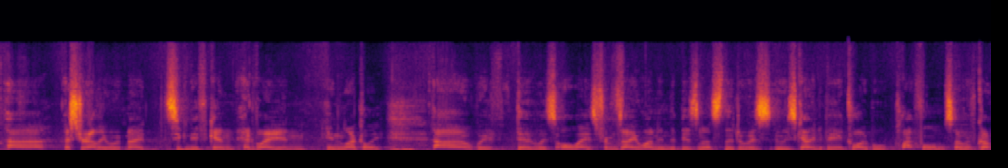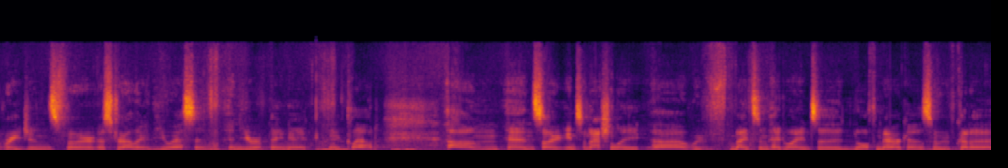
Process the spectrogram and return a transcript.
uh, Australia, we've made significant headway in, in locally. Mm-hmm. Uh, we've, there was always from day one in the business that it was, it was going to be a global platform. So we've got regions for Australia, the US, and, and Europe being a, Mm-hmm. a cloud. Um, and so internationally, uh, we've made some headway into North America. So we've got a,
